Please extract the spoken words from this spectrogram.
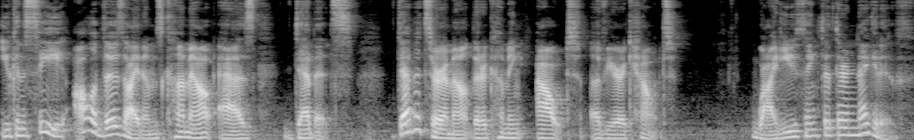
you can see all of those items come out as debits. Debits are amount that are coming out of your account. Why do you think that they're negative?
